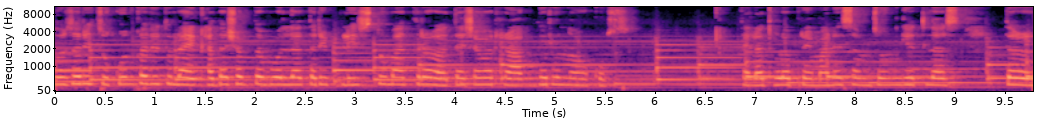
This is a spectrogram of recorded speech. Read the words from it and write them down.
तो जरी चुकून कधी तुला एखादा शब्द बोलला तरी प्लीज तू मात्र त्याच्यावर राग धरू नकोस. त्याला थोडं प्रेमाने समजून घेतलंस तर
